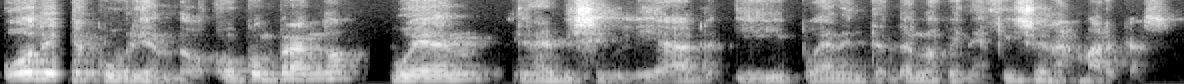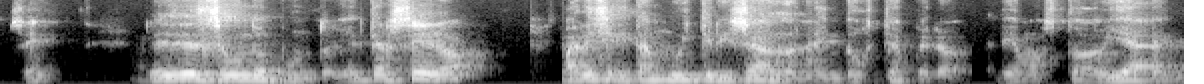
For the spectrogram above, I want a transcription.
o descubriendo o comprando puedan tener visibilidad y puedan entender los beneficios de las marcas. ¿sí? Es el segundo punto. Y el tercero, parece que está muy trillado en la industria, pero, digamos, todavía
